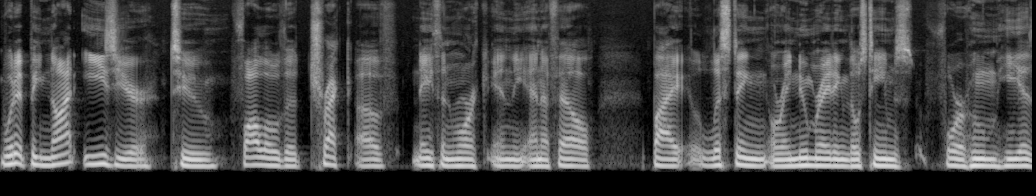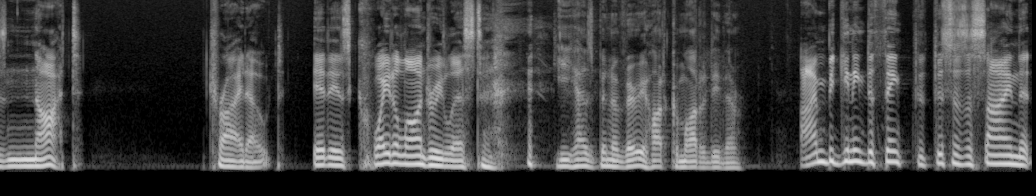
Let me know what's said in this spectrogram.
Would it be not easier to follow the trek of Nathan Rourke in the NFL by listing or enumerating those teams for whom he is not tried out? It is quite a laundry list. he has been a very hot commodity there. I'm beginning to think that this is a sign that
